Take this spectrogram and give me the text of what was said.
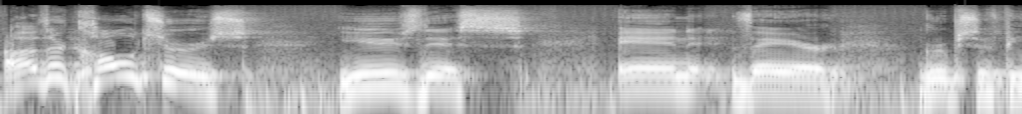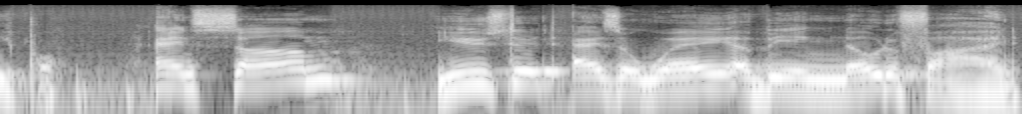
other cultures use this in their groups of people. And some used it as a way of being notified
